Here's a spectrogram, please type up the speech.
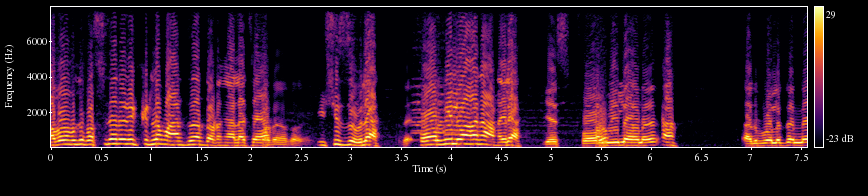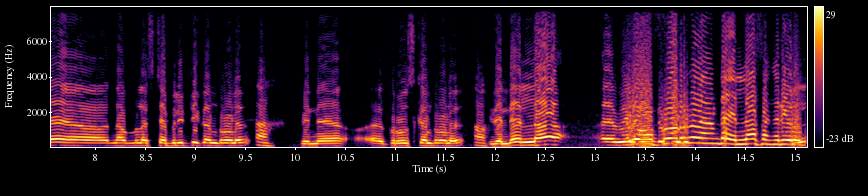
അപ്പൊ നമുക്ക് ഫസ്റ്റ് തന്നെ ഒരു കിട്ടുന്ന വാഹനത്തിൽ തുടങ്ങാം അല്ലെ. ഇഷ്യൂസ് അല്ലെ? ഫോർ വീൽ വാഹനമാണ് അല്ലെ? യെസ് ഫോർ വീൽ ആണ്. അതുപോലെ തന്നെ നമ്മളെ സ്റ്റെബിലിറ്റി കൺട്രോൾ പിന്നെ ക്രൂസ് കൺട്രോൾ ഇതിന്റെ എല്ലാ ഓഫ് റോഡിന് വേണ്ട എല്ലാ സംഗതികളും.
